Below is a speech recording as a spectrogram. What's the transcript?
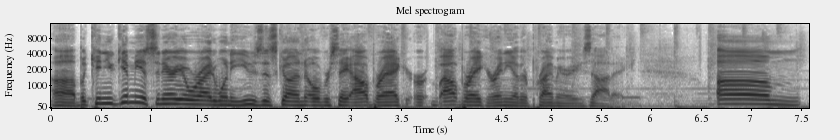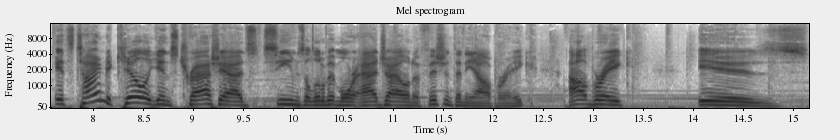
Uh, but can you give me a scenario where I'd want to use this gun over, say, Outbreak or Outbreak or any other primary exotic? Um, it's time to kill against trash ads seems a little bit more agile and efficient than the Outbreak. Outbreak is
